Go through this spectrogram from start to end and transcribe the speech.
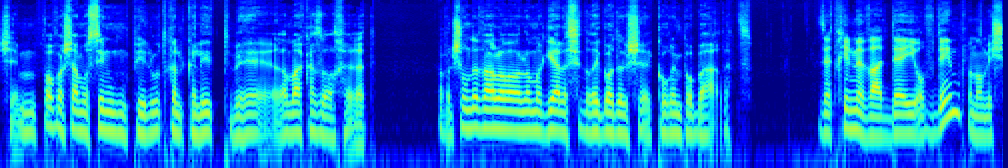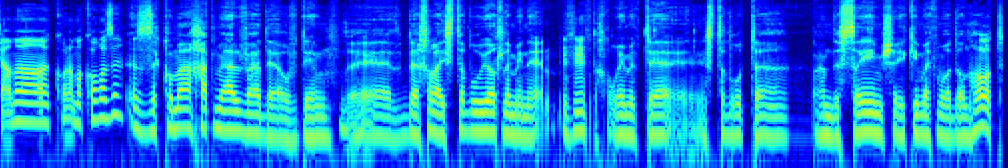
שהם פה ושם עושים פעילות כלכלית ברמה כזו או אחרת. אבל שום דבר לא, לא מגיע לסדרי גודל שקורים פה בארץ. זה התחיל מוועדי עובדים? כלומר, משם כל המקור הזה? זה קומה אחת מעל ועדי העובדים. זה, זה בדרך כלל ההסתדרויות למיניהן. Mm-hmm. אנחנו רואים את uh, הסתדרות ההנדסאים שהקימה את מועדון הוט,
